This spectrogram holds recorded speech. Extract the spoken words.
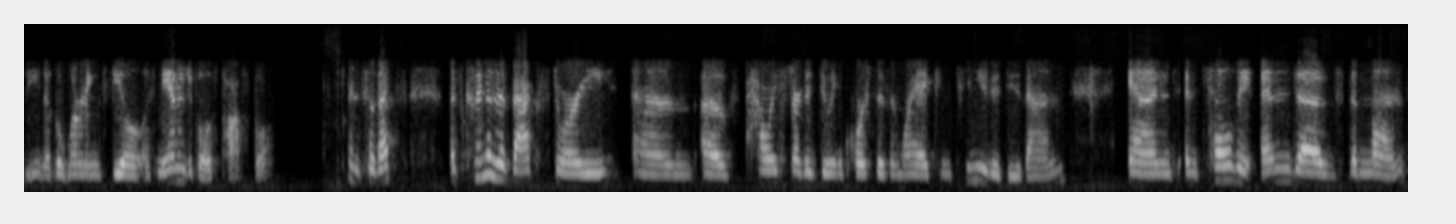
you know the learning feel as manageable as possible. And so that's that's kind of the backstory um, of how I started doing courses and why I continue to do them. And until the end of the month,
